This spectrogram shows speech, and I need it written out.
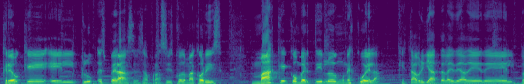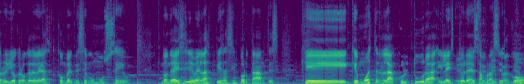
creo que el Club Esperanza en San Francisco de Macorís, más que convertirlo en una escuela, que está brillante la idea de, de él, pero yo creo que debería convertirse en un museo, donde ahí se lleven las piezas importantes que, que muestren la cultura y la historia de San Francisco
